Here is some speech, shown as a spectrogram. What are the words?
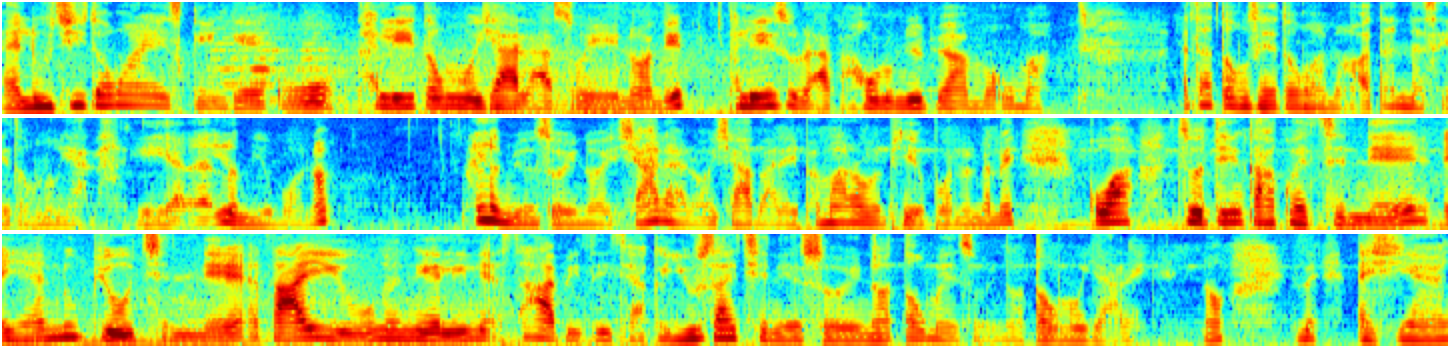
အဲလူကြီးသုံးရတဲ့ skin care ကိုခလေးသုံးလို့ရလားဆိုရင်တော့လေခလေးဆိုတာကဟိုလိုမျိုးပြောရမှာဥမာအသက်30သုံးရမှာအသက်20သုံးလို့ရလားအေးအဲ့လိုမျိုးပေါ့နော်အဲ့လိုမျိုးဆိုရင်တော့ရတာတော့ရပါတယ်ဘာမှတော့မဖြစ်ဘူးပေါ့နော်ဒါပေမဲ့ကိုကကြိုတင်းကာကွယ်ခြင်းနဲ့အရန်နုပြိုခြင်းနဲ့အသားရည်ကိုငယ်ငယ်လေးနဲ့အစပြီးသေးချာကယူဆိုင်ခြင်းနဲ့ဆိုရင်တော့သုံးမယ်ဆိုရင်တော့သုံးလို့ရတယ်နော်ဒါပေမဲ့အရန်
